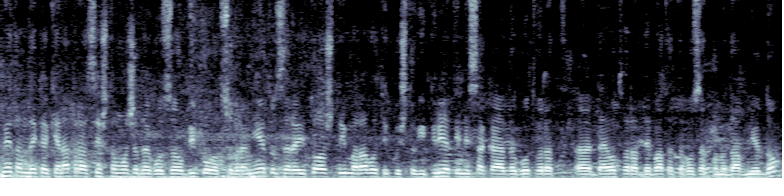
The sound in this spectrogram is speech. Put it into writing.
Сметам дека ќе направат се што може да го заобиколат собранието заради тоа што има работи кои што ги кријат и не сакаат да го отворат да ја отворат дебатата во законодавниот дом.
